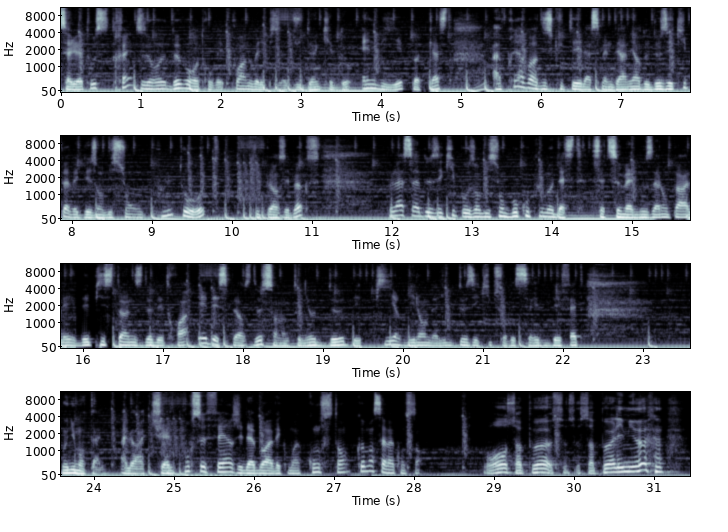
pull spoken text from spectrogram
Salut à tous, très heureux de vous retrouver pour un nouvel épisode du Dunk Hebdo NBA podcast. Après avoir discuté la semaine dernière de deux équipes avec des ambitions plutôt hautes, Clippers et Bucks, place à deux équipes aux ambitions beaucoup plus modestes. Cette semaine, nous allons parler des Pistons de Détroit et des Spurs de San Antonio, deux des pires bilans de la ligue, deux équipes sur des séries de défaites monumentales à l'heure actuelle. Pour ce faire, j'ai d'abord avec moi Constant. Comment ça va Constant? Oh, ça peut, ça, peut aller mieux.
